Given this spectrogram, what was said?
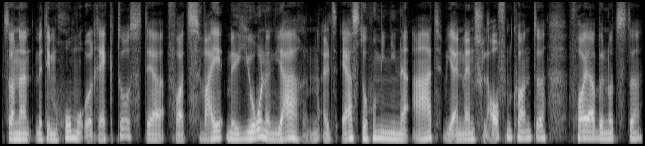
sondern mit dem Homo erectus, der vor zwei Millionen Jahren als erste hominine Art wie ein Mensch laufen konnte, Feuer benutzte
